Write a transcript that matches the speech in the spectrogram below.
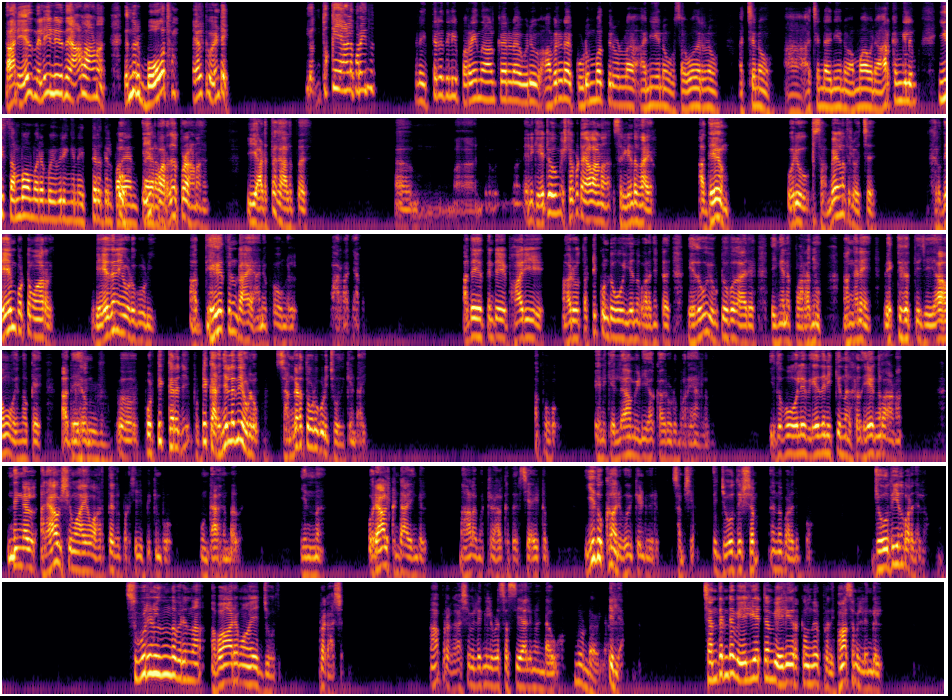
താൻ ഏത് നിലയിലിരുന്ന ആളാണ് എന്നൊരു ബോധം അയാൾക്ക് വേണ്ടേ? എന്തൊക്കെ അയാൾ പറയുന്നു അല്ല ഇത്തരത്തിൽ ഈ പറയുന്ന ആൾക്കാരുടെ ഒരു അവരുടെ കുടുംബത്തിലുള്ള അനിയനോ സഹോദരനോ അച്ഛനോ ആ, അച്ഛന്റെ അനിയനോ അമ്മാവനോ ആർക്കെങ്കിലും ഈ സംഭവം വരുമ്പോ ഇവരിങ്ങനെ ഇത്തരത്തിൽ പറയാൻ ഈ പറഞ്ഞപ്പോഴാണ് ഈ അടുത്ത കാലത്ത് എനിക്ക് ഏറ്റവും ഇഷ്ടപ്പെട്ട ആളാണ് ശ്രീകണ്ഠൻ നായർ. അദ്ദേഹം ഒരു സമ്മേളനത്തിൽ വെച്ച് ഹൃദയം പൊട്ടുമാറ് വേദനയോടുകൂടി അദ്ദേഹത്തിനുണ്ടായ അനുഭവങ്ങൾ പറഞ്ഞത്. അദ്ദേഹത്തിന്റെ ഭാര്യയെ ആരോ തട്ടിക്കൊണ്ടുപോയി എന്ന് പറഞ്ഞിട്ട് ഏതോ യൂട്യൂബുകാർ ഇങ്ങനെ പറഞ്ഞു അങ്ങനെ വ്യക്തിഹത്യ ചെയ്യാമോ? എന്നൊക്കെ അദ്ദേഹം പൊട്ടിക്കരഞ്ഞ് പൊട്ടിക്കരഞ്ഞില്ലെന്നേ ഉള്ളൂ സങ്കടത്തോടു കൂടി ചോദിക്കേണ്ടായി. അപ്പോ എനിക്ക് എല്ലാ മീഡിയക്കാരോടും പറയാനുള്ളത്. ഇതുപോലെ വേദനിക്കുന്ന ഹൃദയങ്ങളാണ് നിങ്ങൾ അനാവശ്യമായ വാർത്തകൾ പ്രചരിപ്പിക്കുമ്പോൾ ഉണ്ടാകുന്നത്. ഇന്ന് ഒരാൾക്കുണ്ടായെങ്കിൽ നാളെ മറ്റൊരാൾക്ക് തീർച്ചയായിട്ടും ഈ ദുഃഖം അനുഭവിക്കേണ്ടി വരും. സംശയം. ജ്യോതിഷം എന്ന് പറഞ്ഞപ്പോൾ ജ്യോതി എന്ന് പറഞ്ഞല്ലോ. സൂര്യനിൽ നിന്ന് വരുന്ന അപാരമായ ജ്യോതി പ്രകാശം. ആ പ്രകാശമില്ലെങ്കിൽ ഇവിടെ സസ്യജാലങ്ങൾ ഉണ്ടാവുമോ? ഇല്ല. ചന്ദ്രന്റെ വേലിയേറ്റം വേലിയിറക്കം എന്നൊരു പ്രതിഭാസമില്ലെങ്കിൽ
